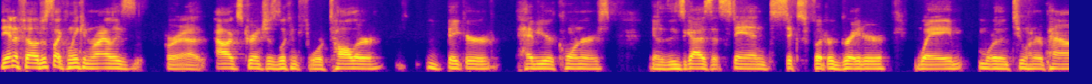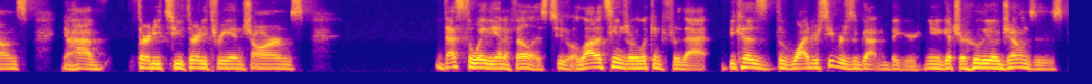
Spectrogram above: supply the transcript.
The NFL, just like Lincoln Riley's or uh, Alex Grinch is looking for taller, bigger, heavier corners. You know, these guys that stand six foot or greater, weigh more than 200 pounds, you know, have 32, 33 inch arms. That's the way the NFL is too. A lot of teams are looking for that because the wide receivers have gotten bigger. You, know, you get your Julio Joneses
